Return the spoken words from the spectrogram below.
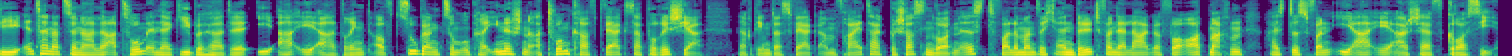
Die internationale Atomenergiebehörde IAEA e dringt auf Zugang zum ukrainischen Atomkraftwerk Saporischia. Nachdem das Werk am Freitag beschossen worden ist, wolle man sich ein Bild von der Lage vor Ort machen, heißt es von IAEA-Chef Grossi.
